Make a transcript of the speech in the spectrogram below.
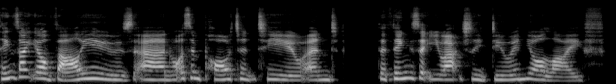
things like your values and what's important to you and the things that you actually do in your life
